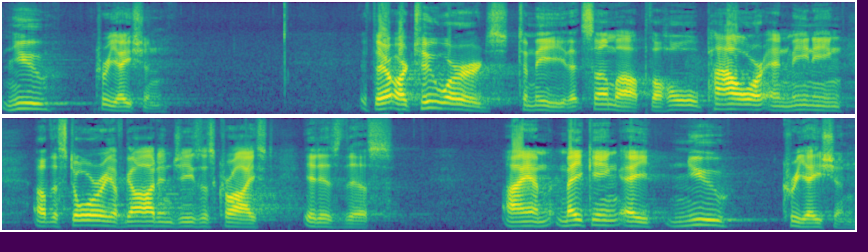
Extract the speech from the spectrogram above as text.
new creation. If there are two words to me that sum up the whole power and meaning of the story of God in Jesus Christ, it is this I am making a new creation.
